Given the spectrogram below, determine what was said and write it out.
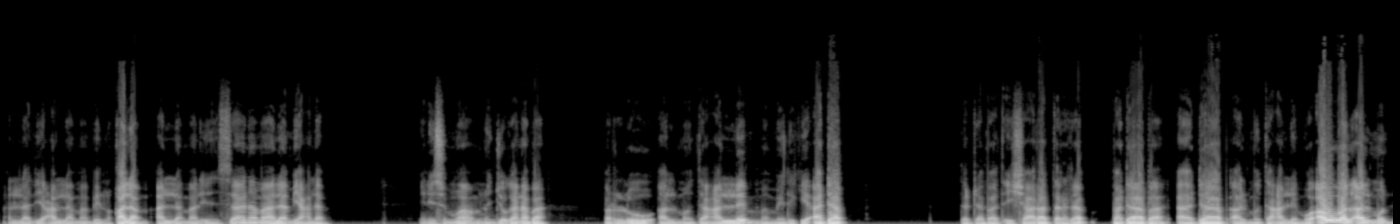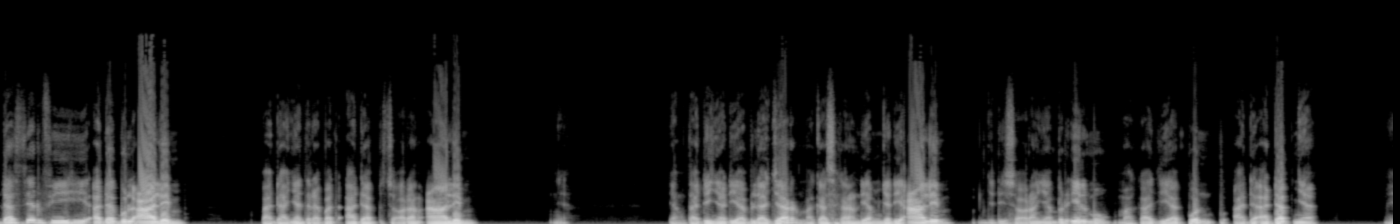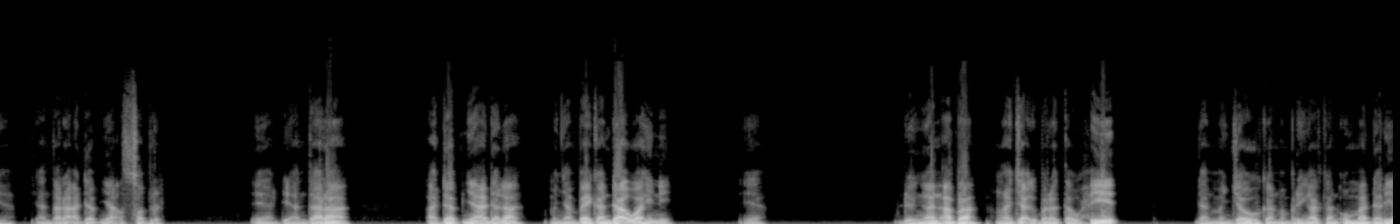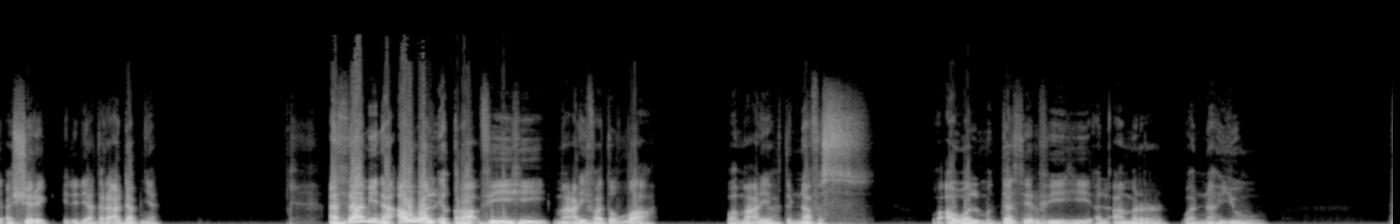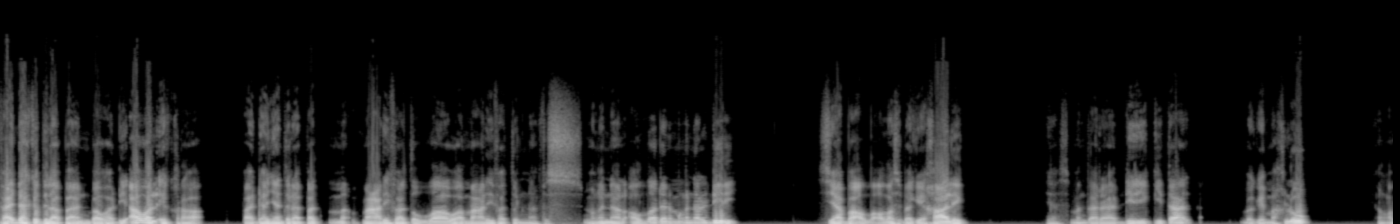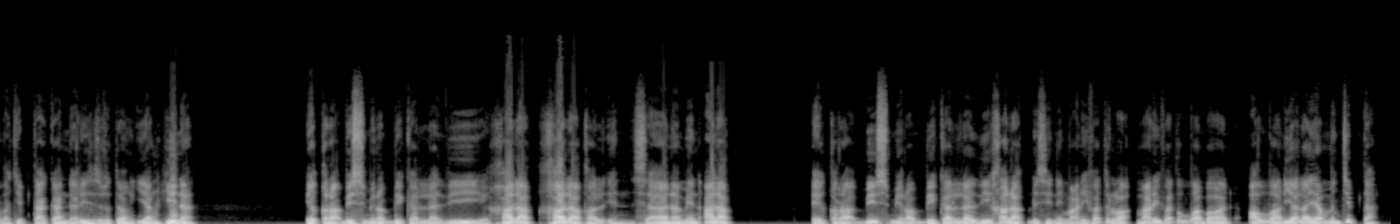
alladzi 'allama bil qalam 'allama al insana ma lam ya'lam ini semua menunjukkan apa perlu al muta'allim memiliki adab terdapat isyarat terhadap pada apa adab al muta'allim wa awal al muddathir fihi adabul alim padanya terdapat adab seorang alim ya. yang tadinya dia belajar maka sekarang dia menjadi alim menjadi seorang yang berilmu maka dia pun ada adabnya ya di antara adabnya sabr Ya, di antara adabnya adalah menyampaikan dakwah ini. Ya. Dengan apa? Mengajak kepada tauhid dan menjauhkan memperingatkan umat dari asyirik. Ini di antara adabnya. Athamina awal iqra fihi ma'rifatullah wa ma'rifatun nafs wa awal muddathir fihi al-amr wa nahyu. Faedah ke-8 bahwa di awal iqra Padanya terdapat ma'rifatullah wa ma'rifatun nafs. Mengenal Allah dan mengenal diri. Siapa Allah? Allah sebagai khalik. Ya, sementara diri kita sebagai makhluk yang Allah ciptakan dari sesuatu yang, yang hina. Iqra bismi rabbikal ladzi khalaq khalaqal insana min alaq. Iqra bismi rabbikal ladzi khalaq. Di sini ma'rifatullah ma'rifatullah bahwa Allah dialah yang mencipta.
